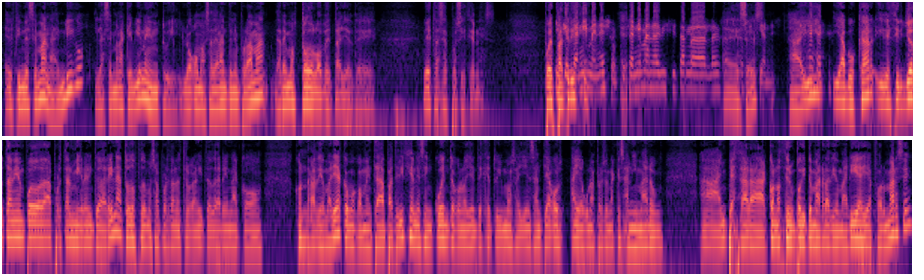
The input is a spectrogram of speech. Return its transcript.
el fin de semana en Vigo y la semana que viene en Tui. Luego más adelante en el programa daremos todos los detalles de, de estas exposiciones. Pues, y Patricia, que se animen eso, que se animen a visitar la, las eso exposiciones. Es. Ahí y a buscar y decir yo también puedo aportar mi granito de arena, todos podemos aportar nuestro granito de arena con, con Radio María, como comentaba Patricia, en ese encuentro con oyentes que tuvimos allí en Santiago, hay algunas personas que se animaron a empezar a conocer un poquito más Radio María y a formarse,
